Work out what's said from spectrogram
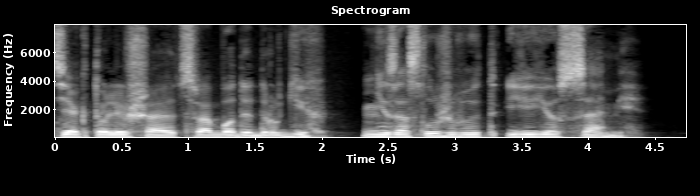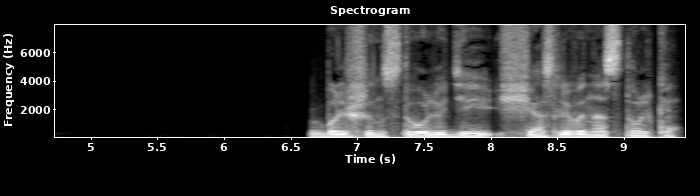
Те, кто лишают свободы других, не заслуживают ее сами. Большинство людей счастливы настолько,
